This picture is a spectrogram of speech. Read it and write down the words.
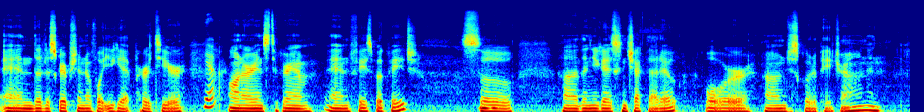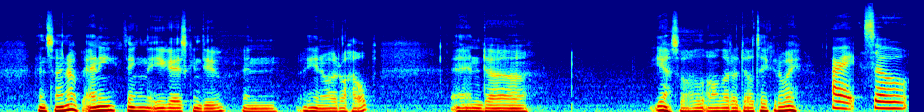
and the description of what you get per tier Yeah. on our Instagram and Facebook page. So uh, then you guys can check that out, or um, just go to Patreon and and sign up. Anything that you guys can do, and you know it'll help. And uh, yeah, so I'll, I'll let Adele take it away. All right. So,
